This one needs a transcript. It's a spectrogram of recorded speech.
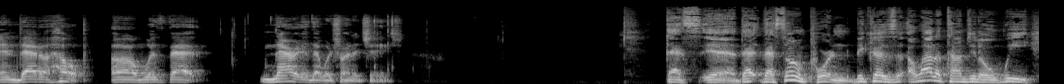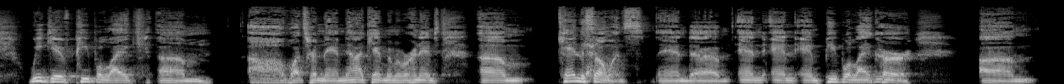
and that'll help um, with that narrative that we're trying to change. That's yeah, that that's so important because a lot of times, you know, we we give people like um oh, what's her name? Now I can't remember her names. Um Candace yeah. Owens and uh, and and and people like mm-hmm. her um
